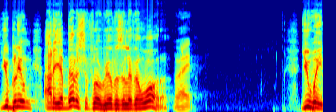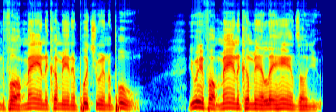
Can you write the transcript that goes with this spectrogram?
You believe him, out of your belly shall flow rivers of living water. Right. You waiting for a man to come in and put you in the pool. You waiting for a man to come in and lay hands on you.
